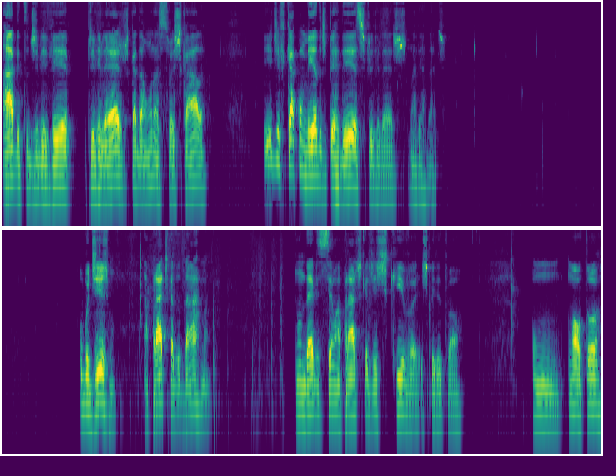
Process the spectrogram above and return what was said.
hábito de viver privilégios, cada um na sua escala, e de ficar com medo de perder esses privilégios, na verdade. O budismo, a prática do Dharma, não deve ser uma prática de esquiva espiritual. Um, um autor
